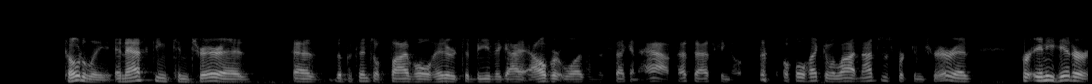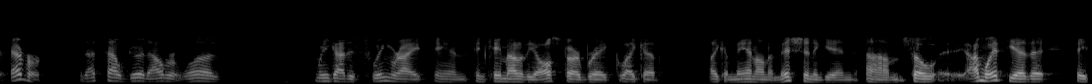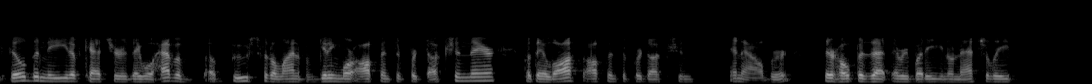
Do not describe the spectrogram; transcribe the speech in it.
Totally. And asking Contreras as the potential five hole hitter to be the guy Albert was in the second half. That's asking a, a whole heck of a lot, not just for Contreras, for any hitter ever. That's how good Albert was when he got his swing right and and came out of the All Star break like a like a man on a mission again. Um, so I'm with you that they filled the need of catcher. They will have a, a boost for the lineup of getting more offensive production there, but they lost offensive production in Albert. Their hope is that everybody, you know, naturally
